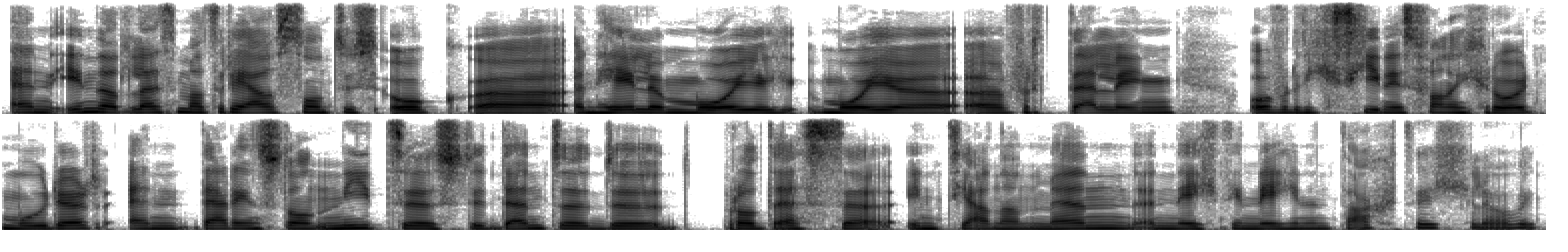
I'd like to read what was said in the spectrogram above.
En in dat lesmateriaal stond dus ook uh, een hele mooie, mooie vertelling over de geschiedenis van een grootmoeder. En daarin stond niet de studenten, de protesten in Tiananmen in 1989, geloof ik.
